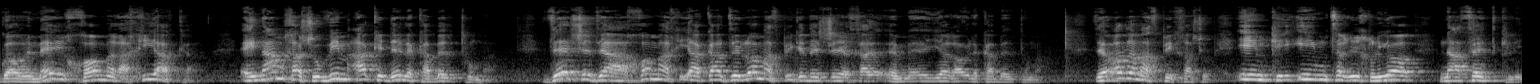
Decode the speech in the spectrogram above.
גולמי חומר הכי יקר אינם חשובים עד כדי לקבל טומאה. זה שזה החומר הכי יקר זה לא מספיק כדי שיהיה ראוי לקבל טומאה. זה עוד לא מספיק חשוב. אם כי אם צריך להיות נעשית כלי.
